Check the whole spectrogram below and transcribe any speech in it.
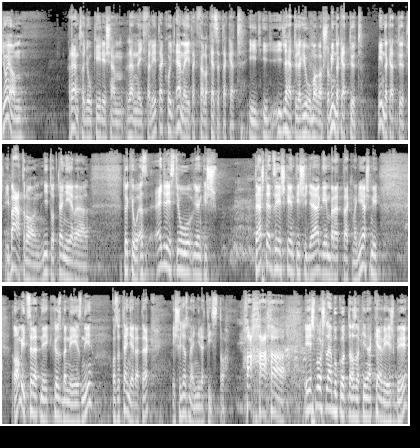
egy olyan rendhagyó kérésem lenne így felétek, hogy emeljétek fel a kezeteket, így, így, így lehetőleg jó magasra, mind a kettőt, mind a kettőt, így bátran, nyitott tenyérrel, tök jó. Ez egyrészt jó, ilyen kis testedzésként is így elgémberedtek, meg ilyesmi. Amit szeretnék közben nézni, az a tenyeretek, és hogy az mennyire tiszta. Ha-ha-ha! És most lebukott az, akinek kevésbé.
